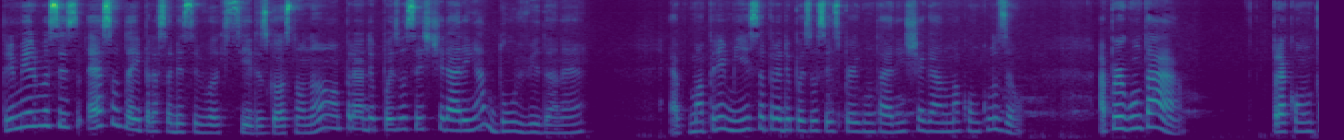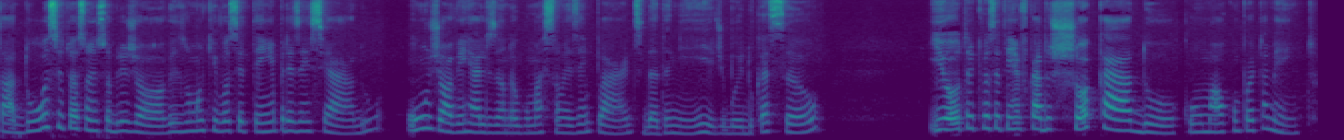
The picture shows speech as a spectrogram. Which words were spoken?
Primeiro vocês essa daí para saber se, se eles gostam ou não, para depois vocês tirarem a dúvida, né? É uma premissa para depois vocês perguntarem e chegar numa conclusão. A pergunta A, para contar duas situações sobre jovens, uma que você tenha presenciado, um jovem realizando alguma ação exemplar de cidadania, de boa educação, e outra que você tenha ficado chocado com o mau comportamento.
